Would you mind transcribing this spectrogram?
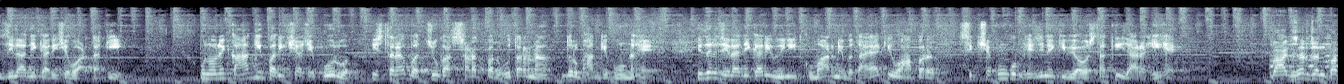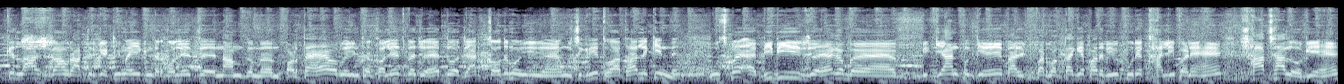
जिलाधिकारी से वार्ता की। उन्होंने कहा कि परीक्षा से पूर्व इस तरह बच्चों का सड़क पर उतरना दुर्भाग्यपूर्ण है। इधर जिलाधिकारी विनीत कुमार ने बताया कि वहाँ पर शिक्षकों को भेजने की व्यवस्था की जा रही है। बागसर जनपद के लास्ट गाँव रात्रिकेठी में एक इंटर कॉलेज नाम पड़ता है और इंटर कॉलेज में जो है 2014 में उच्चीकृत हुआ था, लेकिन उसमें अभी भी जो है विज्ञान के प्रवक्ता के पद अभी भी पूरे खाली पड़े हैं, सात साल हो गए हैं,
